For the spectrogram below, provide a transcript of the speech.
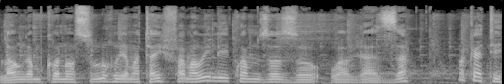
launga mkono suluhu ya mataifa mawili kwa mzozo wa Gaza, wakati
